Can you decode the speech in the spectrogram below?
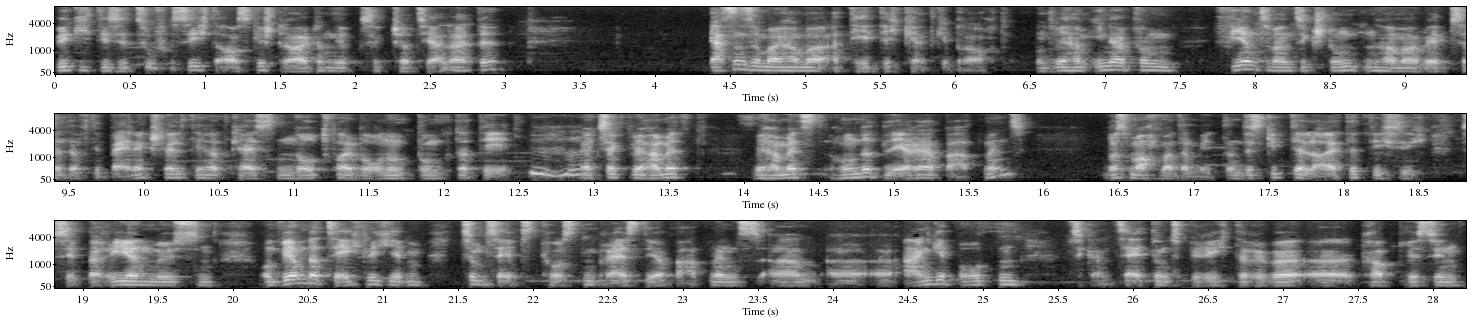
wirklich diese Zuversicht ausgestrahlt und ich habe gesagt, schaut her Leute, erstens einmal haben wir eine Tätigkeit gebraucht. Und wir haben innerhalb von 24 Stunden haben wir eine Website auf die Beine gestellt, die hat geheißen notfallwohnung.at. Mhm. Er hat gesagt, wir haben, jetzt, wir haben jetzt 100 leere Apartments. Was machen wir damit? Und es gibt ja Leute, die sich separieren müssen. Und wir haben tatsächlich eben zum Selbstkostenpreis die Apartments ähm, äh, angeboten. Es einen Zeitungsbericht darüber äh, gehabt. Wir, sind,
